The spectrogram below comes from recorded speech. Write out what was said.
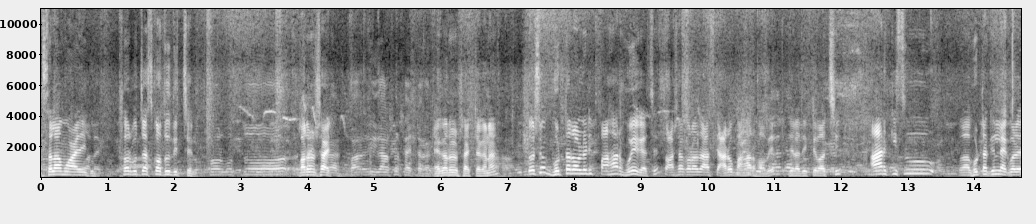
আসসালামু আলাইকুম। সর্বোচ্চ আজ কত দিচ্ছেন? সর্বোচ্চ বারোশো ষাট এগারোশো ষাট টাকা। না? দর্শক ভুট্টার অলরেডি পাহাড় হয়ে গেছে তো আশা করা যায় আজকে আরও পাহাড় হবে যেটা দেখতে পাচ্ছি। আর কিছু ভুট্টা কিনলে একবারে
